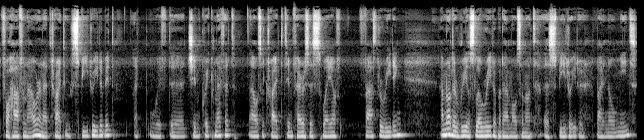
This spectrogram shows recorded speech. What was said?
for half an hour, and I try to speed read a bit like with the Jim Kwik method. I also tried Tim Ferriss's way of faster reading. I'm not a real slow reader, but I'm also not a speed reader by no means.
